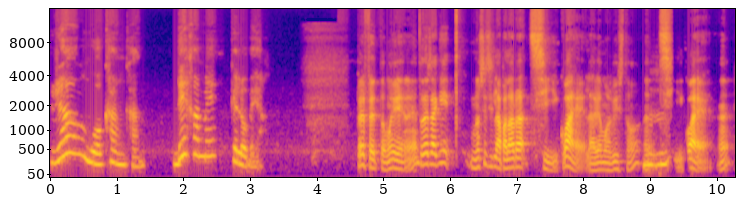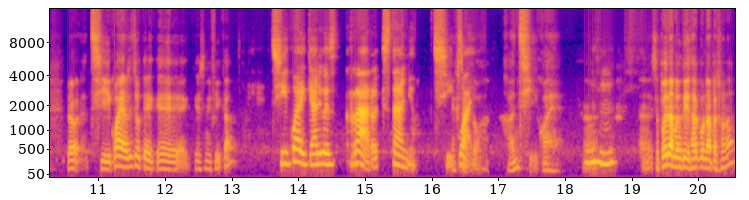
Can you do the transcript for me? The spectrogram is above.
Rang kan déjame que lo vea. Perfecto, muy bien. ¿eh? Entonces aquí, no sé si la palabra chiquae la habíamos visto. ¿eh? ¿eh? Pero chiquae, ¿has dicho qué, qué, significa? Chiquae, que algo es raro, extraño. Chiquae. ¿Se puede también utilizar con una persona?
